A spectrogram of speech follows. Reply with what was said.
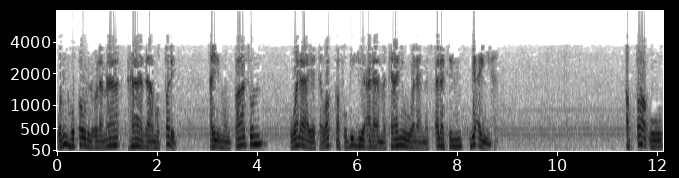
ومنه قول العلماء هذا مضطرد أي منقاس ولا يتوقف به على مكان ولا مسألة بعينها. الطاء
